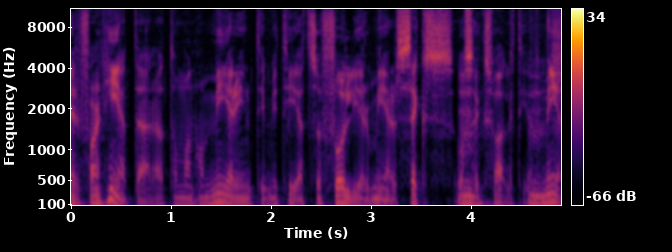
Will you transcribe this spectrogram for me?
erfarenhet är att om man har mer intimitet så följer mer sex och Mm. sexualitet Mm. med.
